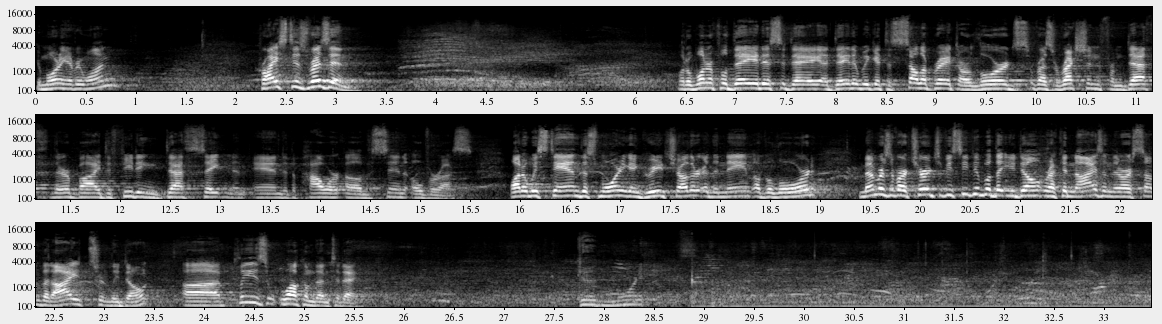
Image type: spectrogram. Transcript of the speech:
Good morning, everyone. Christ is risen. What a wonderful day it is today, a day that we get to celebrate our Lord's resurrection from death, thereby defeating death, Satan, and, the power of sin over us. Why don't we stand this morning and greet each other in the name of the Lord? Members of our church, if you see people that you don't recognize, and there are some that I certainly don't, uh, please welcome them today. Good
